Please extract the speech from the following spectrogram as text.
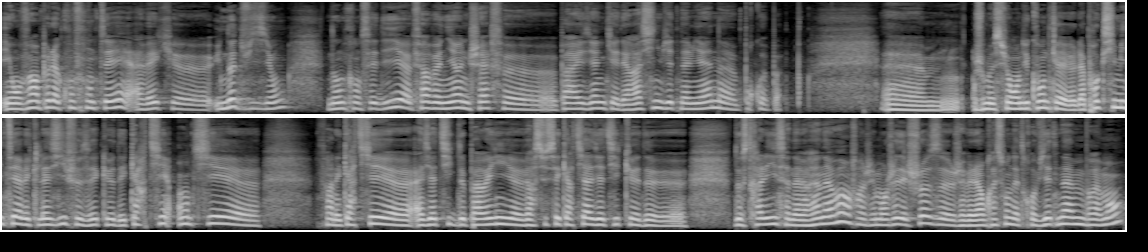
et on veut un peu la confronter avec une autre vision. Donc on s'est dit faire venir une chef parisienne qui a des racines vietnamiennes, pourquoi pas. je me suis rendu compte que la proximité avec l'Asie faisait que des quartiers entiers enfin les quartiers euh, asiatiques de Paris versus ces quartiers asiatiques de d'Australie, ça n'avait rien à voir. Enfin, j'ai mangé des choses, j'avais l'impression d'être au Vietnam vraiment,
